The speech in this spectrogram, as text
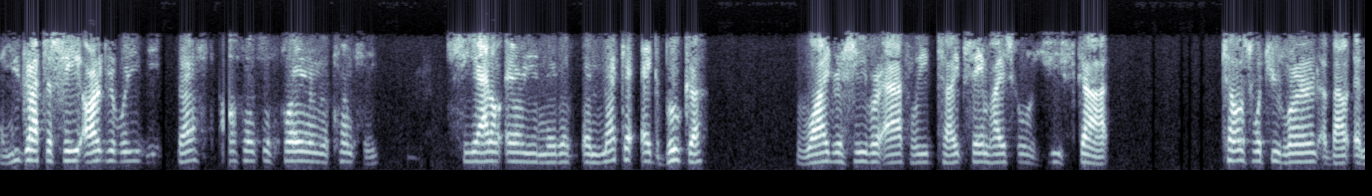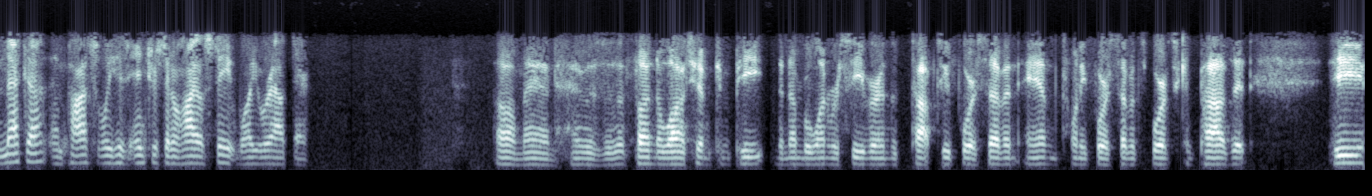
and you got to see arguably the best offensive player in the country, Seattle area native Emeka Egbuka, wide receiver athlete type, same high school as Gee Scott. Tell us what you learned about Emeka and possibly his interest in Ohio State while you were out there. Oh man, it was uh, fun to watch him compete. The number one receiver in the top 247 and 24/7 Sports Composite. He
